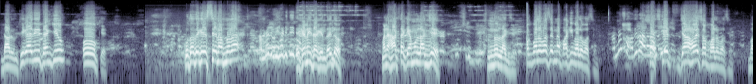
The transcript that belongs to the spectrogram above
দারুণ। ঠিক আছে দিদি থ্যাংক ইউ ওকে কোথা থেকে এসছেন আপনারা? এখানেই থাকেন তাই তো? মানে হাটটা কেমন লাগছে? সুন্দর। লাগছে। শখ ভালোবাসেন না পাখি ভালোবাসেন? পেট যা হয় সব ভালোবাসেন। বা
